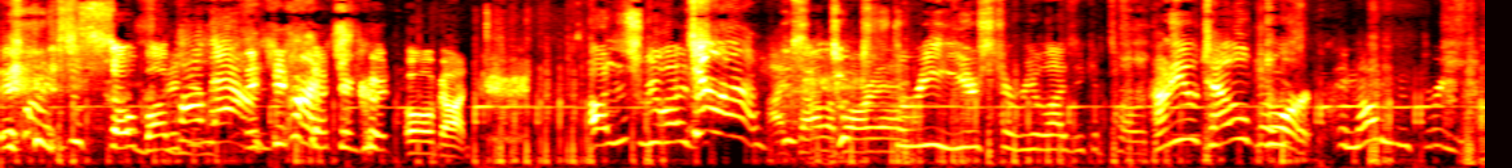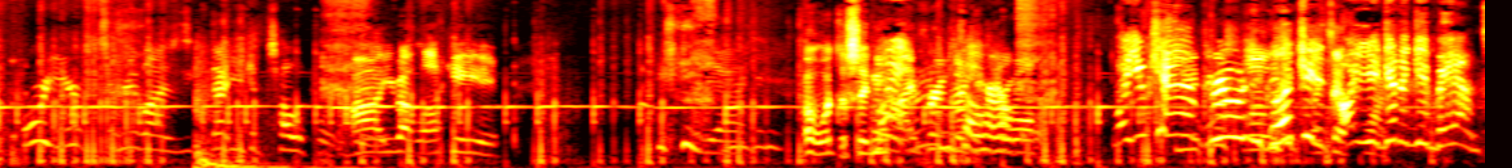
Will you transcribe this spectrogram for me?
this is so buggy. Fall down. This is punch. such a good. Oh god. I just realized Kill him. I this teleported. took three years to realize you could teleport. How do you teleport? And not even three, four years to realize that you could teleport. Oh, you got lucky. yeah. Oh, what the signal? Wait, My friends are Teleport. terrible. Well, you can't Sneak real do slowly, glitches. like this Or you're gonna get banned.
